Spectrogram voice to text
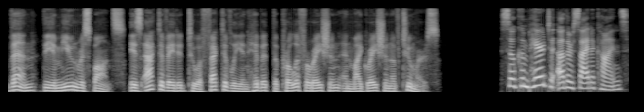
Then, the immune response is activated to effectively inhibit the proliferation and migration of tumors. So, compared to other cytokines,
